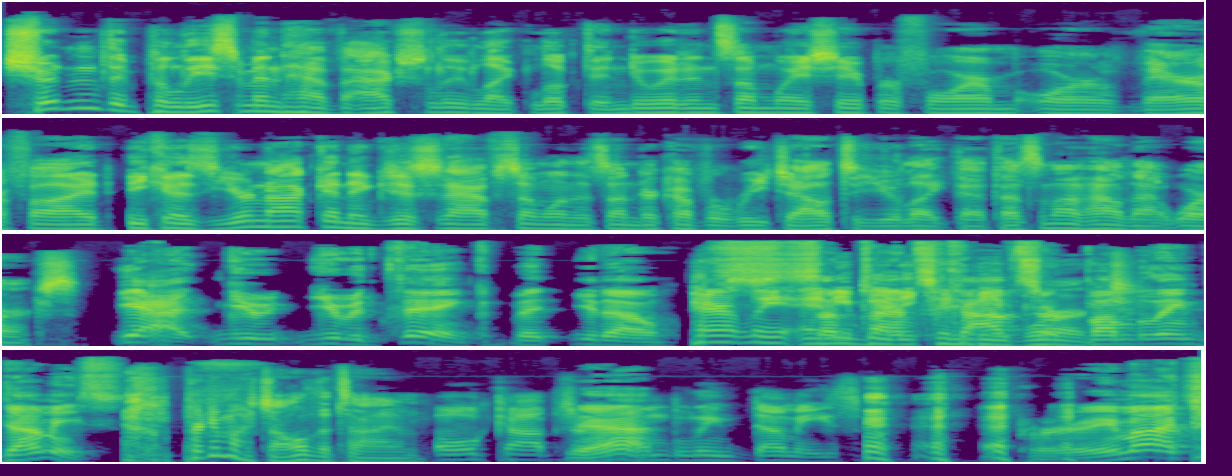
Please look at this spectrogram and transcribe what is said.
Shouldn't the policeman have actually like looked into it in some way, shape, or form or verified? Because you're not gonna just have someone that's undercover reach out to you like that. That's not how that works. Yeah, you you would think, but you know, Apparently anybody sometimes can be cops are bumbling dummies. Pretty much all the time. All cops are Yeah. bumbling dummies. Pretty much.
